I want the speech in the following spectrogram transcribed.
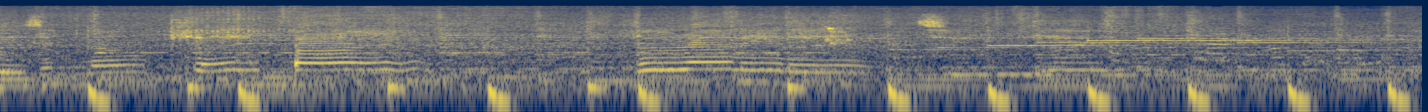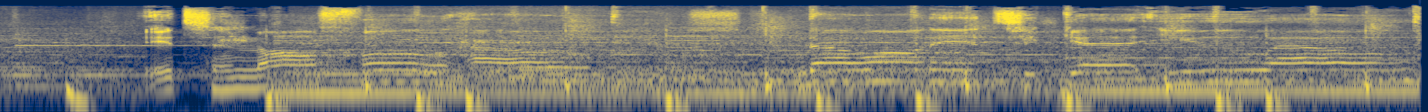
is an okay bar for running into you. It's an awful house I wanted to get you out.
